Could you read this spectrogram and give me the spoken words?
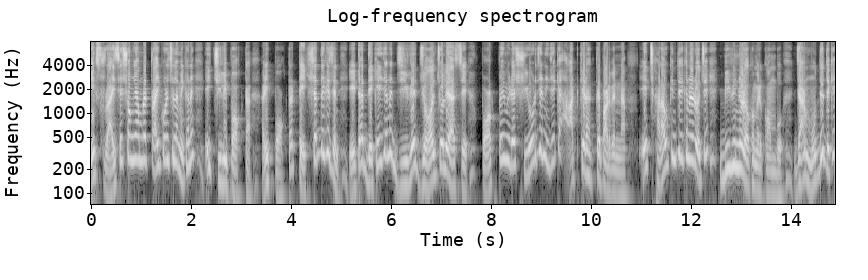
মিক্সড রাইসের সঙ্গে আমরা ট্রাই করেছিলাম এখানে এই চিলি পকটা। আর এই পকটার টেক্সচার দেখেছেন? এটা দেখেই যেন জিভে জল চলে আসছে। পক প্রেমীরা শিওর যে নিজেকে আটকে রাখতে পারবেন না। এছাড়াও কিন্তু এখানে রয়েছে বিভিন্ন রকমের কম্বো যার মধ্যে থেকে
